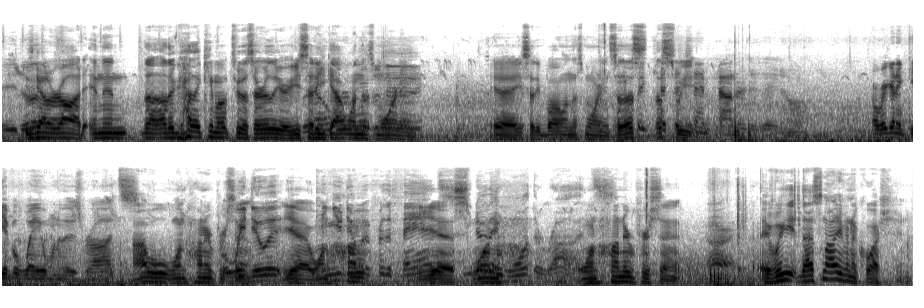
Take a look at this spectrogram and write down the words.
He He's got a rod. And then the other guy that came up to us earlier, he said he got one this morning. Yeah, he said he bought one this morning. So that's that's sweet. 10 pounder today, Noah. Are we gonna give away one of those rods? I will 100%. Will we do it? Yeah, 100. Can you do it for the fans? Yes, You know one, they want the rods. 100%. All right. If we, that's not even a question.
